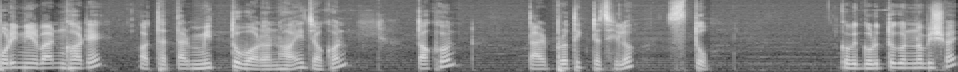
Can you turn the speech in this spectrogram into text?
পরিনির্বাণ ঘটে, অর্থাৎ তার মৃত্যুবরণ হয় যখন, তখন তার প্রতীকটা ছিল স্তূপ। খুবই গুরুত্বপূর্ণ বিষয়,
